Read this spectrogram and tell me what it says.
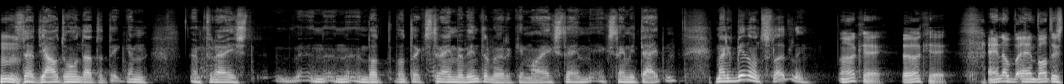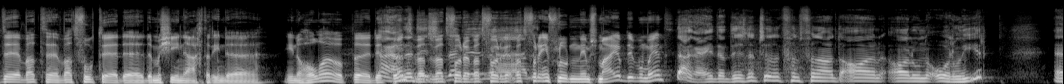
Hmm. Dus dat jouw gewoon dat het ik een, een vrij een, een, een wat, wat extreme winterwerk in mijn extreme, extremiteiten. Maar ik ben ontsluiteling. Oké, oké. En, op- en wat, is de, wat, eh, wat voedt de, de, de machine achter in de, in de holle op eh, dit Nou ja, punt? Wat, is- wat, voor, is- wat, voor, wat voor invloeden neemt mij op dit moment? Ja, nee, dat is natuurlijk van, vanuit de Ar- Aroene Orlier. Eh,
